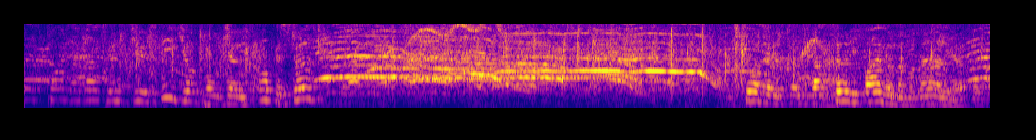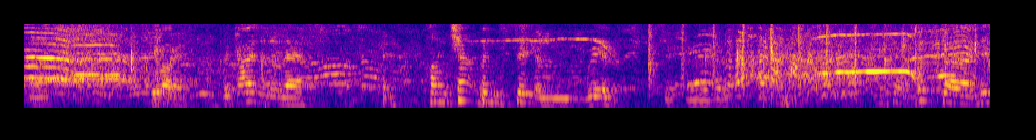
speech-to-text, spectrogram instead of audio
this point, I'd like to introduce the John Paul Jones Orchestra. I'm sure there was, there was about 35 of them earlier, but uh, anyway, the guys on the left, on Chapman stick and rib, shit, uh, Mr. Nick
